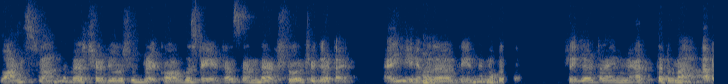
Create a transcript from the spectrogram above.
Once run the batch schedule should record the status and the actual trigger time. ඇයි එහෙම. දාලා තියෙන්නේ? මොකද trigger time ඇත්තටම අර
